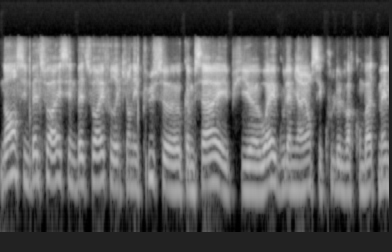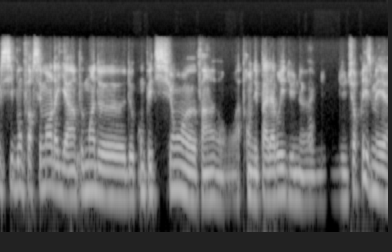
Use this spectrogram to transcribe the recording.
non, c'est une belle soirée, c'est une belle soirée. Faudrait qu'il y en ait plus euh, comme ça. Et puis, euh, ouais, Goulamirian, c'est cool de le voir combattre, même si, bon, forcément, là, il y a un peu moins de, compétition. Euh, enfin, après, on n'est pas à l'abri d'une surprise, mais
